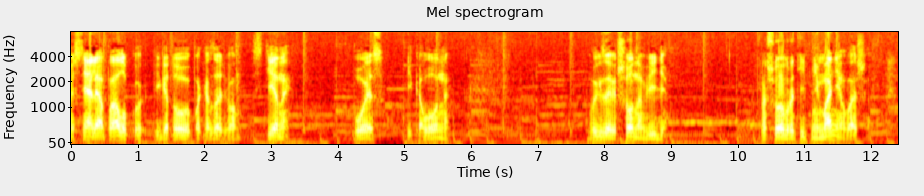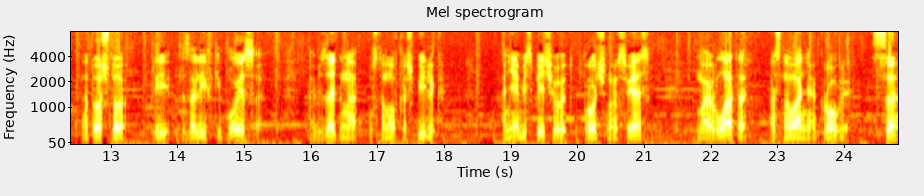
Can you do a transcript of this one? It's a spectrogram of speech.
Мы сняли опалубку и готовы показать вам стены, пояс и колонны в их завершенном виде. Прошу обратить внимание ваше на то, что при заливке пояса обязательно установка шпилек. Они обеспечивают прочную связь майорлата, основания кровли, с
